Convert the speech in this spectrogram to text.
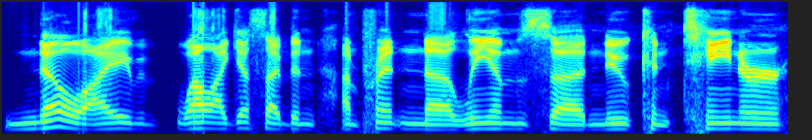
no, I well, I guess I've been I'm printing uh, Liam's uh, new container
